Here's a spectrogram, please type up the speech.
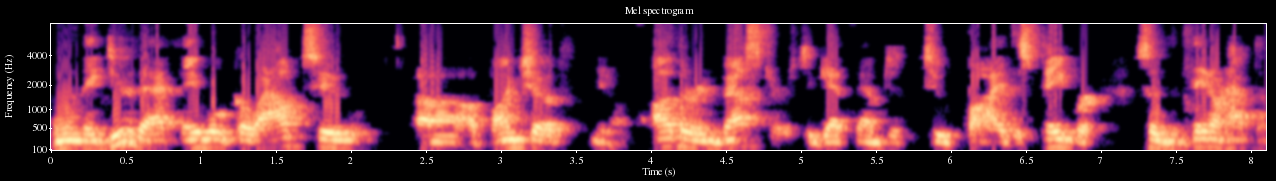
And when they do that, they will go out to uh, a bunch of you know other investors to get them to, to buy this paper so that they don't have to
